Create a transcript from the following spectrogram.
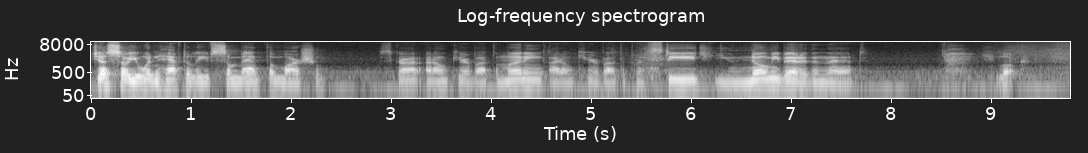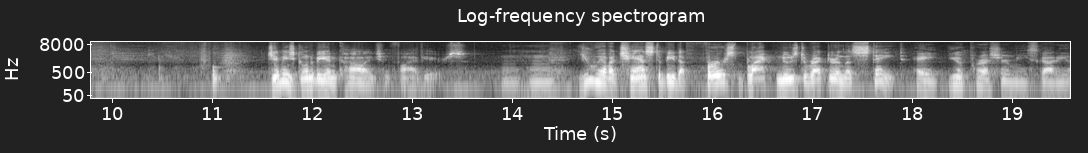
just so you wouldn't have to leave Samantha Marshall. Scott, I don't care about the money. I don't care about the prestige. You know me better than that. Look, Jimmy's going to be in college in five years. Mm-hmm. You have a chance to be the first black news director in the state. Hey, you're pressuring me, Scotty.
